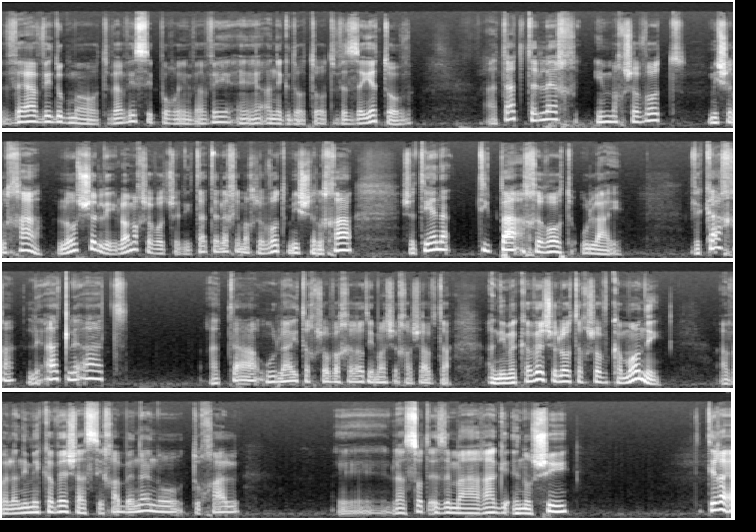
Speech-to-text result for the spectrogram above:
ואביא דוגמאות, ואביא סיפורים, ואביא אה, אנקדוטות, וזה יהיה טוב, אתה תלך עם מחשבות משלך, לא שלי, לא המחשבות שלי, אתה תלך עם מחשבות משלך, שתהיינה טיפה אחרות אולי. וככה, לאט-לאט, אתה אולי תחשוב אחרת ממה שחשבת. אני מקווה שלא תחשוב כמוני, אבל אני מקווה שהשיחה בינינו תוכל לעשות איזה מארג אנושי. תראה,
